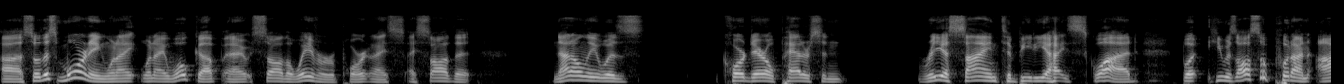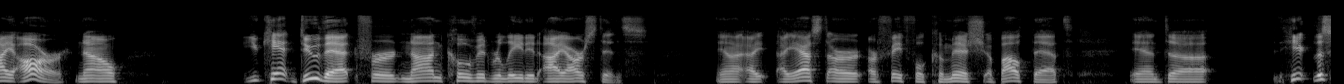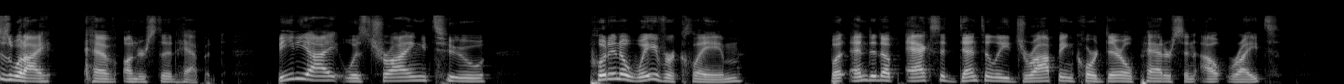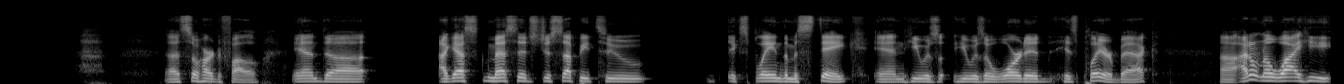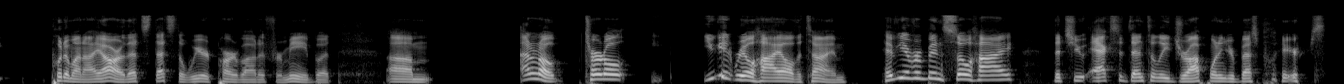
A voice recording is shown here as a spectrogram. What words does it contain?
Uh, so this morning when I when I woke up and I saw the waiver report and I, I saw that not only was Cordero Patterson reassigned to BDI's squad, but he was also put on IR. Now, you can't do that for non-COVID related IR stints. And I, I asked our, our faithful commish about that, and uh, here this is what I have understood happened. BDI was trying to put in a waiver claim, but ended up accidentally dropping Cordero Patterson outright. Uh, so hard to follow. And uh, I guess messaged Giuseppe to explain the mistake, and he was he was awarded his player back. Uh, I don't know why he put him on IR. That's that's the weird part about it for me. But um, I don't know, Turtle. You get real high all the time. Have you ever been so high that you accidentally drop one of your best players?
